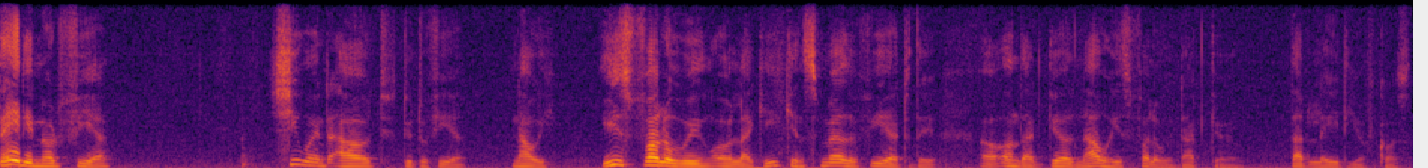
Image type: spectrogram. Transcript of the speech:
They did not fear. She went out due to fear. Now he's following, or like he can smell the fear to the uh, on that girl. Now he's following that girl, that lady, of course.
